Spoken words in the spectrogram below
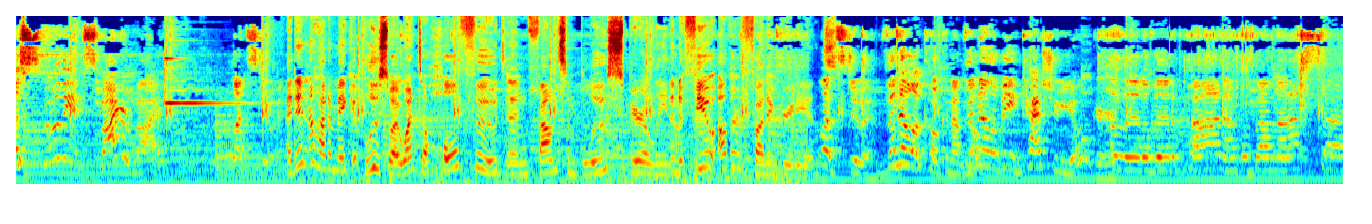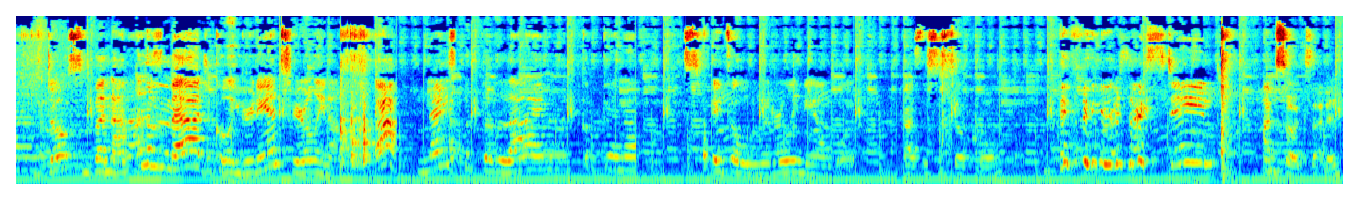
A smoothie inspired by. Let's do it. I didn't know how to make it blue, so I went to Whole Foods and found some blue spirulina and a few other fun ingredients. Let's do it. Vanilla coconut milk. Vanilla bean cashew yogurt. A little bit of pineapple by my side. Dos bananas. And the magical ingredient, spirulina. Ah, nice. Put the lime in the coconut. It's a literally neon blue. Guys, this is so cool. My fingers are stained. I'm so excited.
